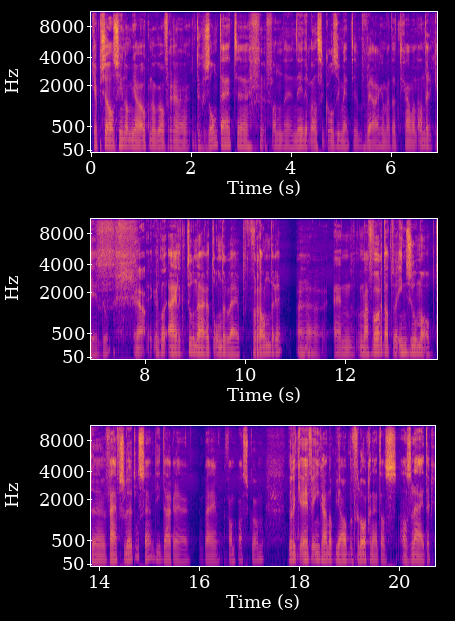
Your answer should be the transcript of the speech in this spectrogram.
Ik heb zo al zin om jou ook nog over eh, de gezondheid eh, van de Nederlandse consument te bevragen, maar dat gaan we een andere keer doen. Ja. Ik wil eigenlijk toe naar het onderwerp veranderen. Uh, en, maar voordat we inzoomen op de vijf sleutels hè, die daarbij bij van pas komen, wil ik even ingaan op jouw bevlogenheid als, als leider.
